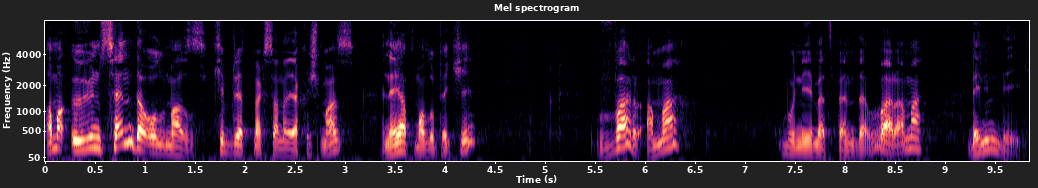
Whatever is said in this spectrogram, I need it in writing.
Ama övünsen de olmaz. Kibretmek sana yakışmaz. Ne yapmalı peki? Var ama bu nimet bende var ama benim değil.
